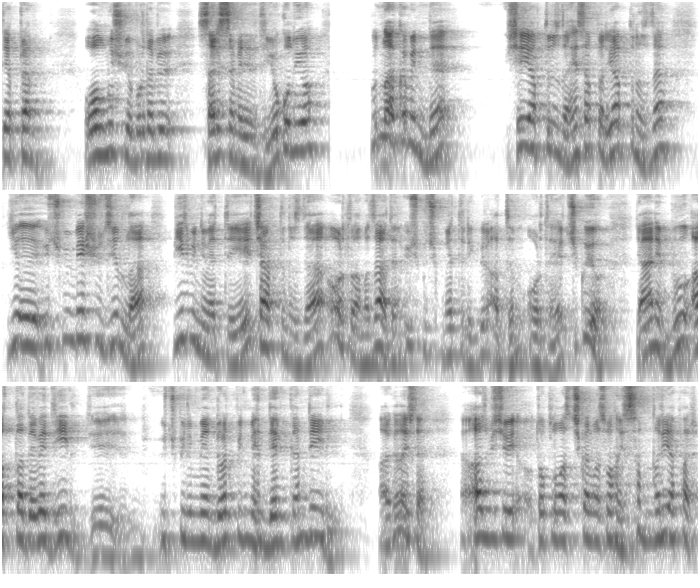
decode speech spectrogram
deprem olmuş ve burada bir Sarissa medeniyeti yok oluyor. Bunun akabinde şey yaptığınızda hesapları yaptığınızda e, 3500 yılla 1 milimetreyi çarptığınızda ortalama zaten 3,5 metrelik bir atım ortaya çıkıyor. Yani bu atla deve değil, 3 bilinmeyen 4 bilinmeyen denklem değil. Arkadaşlar az bir şey toplaması çıkarması olan insan bunları yapar.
